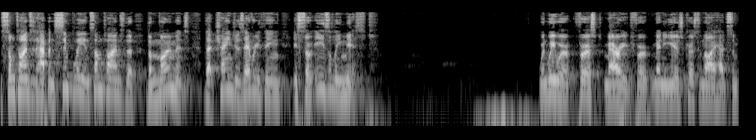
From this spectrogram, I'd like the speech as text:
Sometimes it happens simply, and sometimes the, the moment that changes everything is so easily missed. When we were first married for many years, Kirsten and I had some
